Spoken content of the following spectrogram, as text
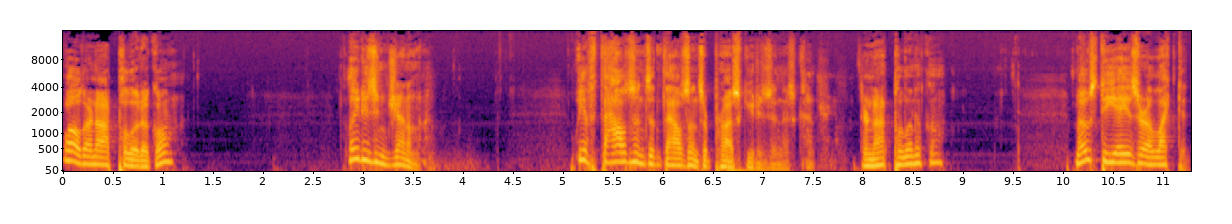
Well, they're not political. Ladies and gentlemen, we have thousands and thousands of prosecutors in this country. They're not political. Most DAs are elected.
